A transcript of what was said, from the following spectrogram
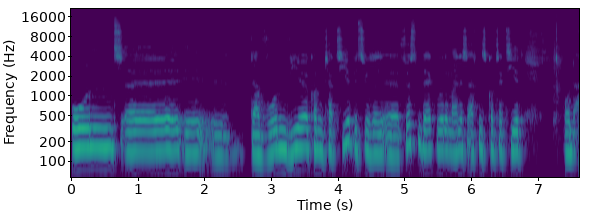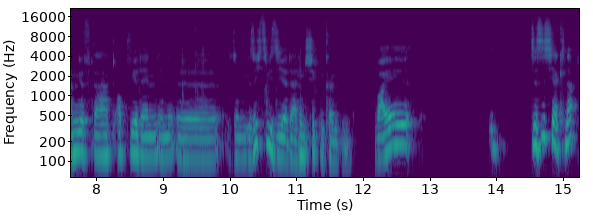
Und äh, äh, da wurden wir kontaktiert, beziehungsweise Fürstenberg wurde meines Erachtens kontaktiert und angefragt, ob wir denn in äh, so ein Gesichtsvisier da hinschicken könnten. Weil das ist ja knapp,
